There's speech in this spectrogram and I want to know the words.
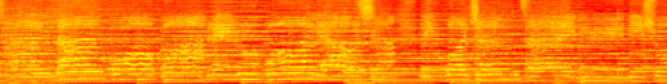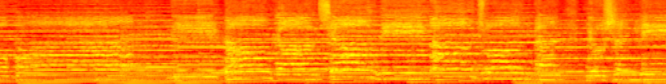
灿烂火花，美如火燎下，灵火正有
